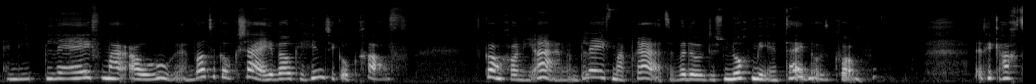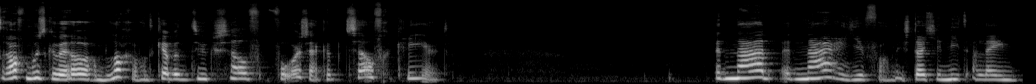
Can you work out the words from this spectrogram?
en die bleef maar ouwe En wat ik ook zei, welke hints ik ook gaf, het kwam gewoon niet aan en bleef maar praten, waardoor ik dus nog meer in tijdnood kwam. En ik achteraf moest ik er wel heel erg om lachen, want ik heb het natuurlijk zelf veroorzaakt. Ik heb het zelf gecreëerd. Het, het nare hiervan is dat je niet alleen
